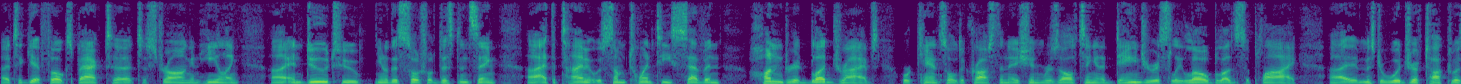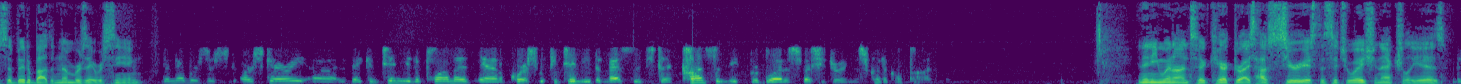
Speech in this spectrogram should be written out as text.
uh, to get folks back to, to strong and healing. Uh, and due to you know this social distancing, uh, at the time it was some 27 hundred blood drives were canceled across the nation, resulting in a dangerously low blood supply. Uh, Mr. Woodruff talked to us a bit about the numbers they were seeing. The numbers are, are scary. They continue to plummet, and of course, we continue the message to constant need for blood, especially during this critical time. And then he went on to characterize how serious the situation actually is. The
